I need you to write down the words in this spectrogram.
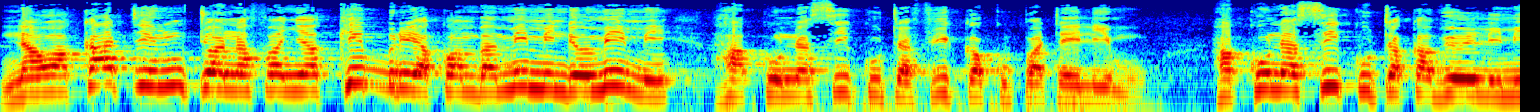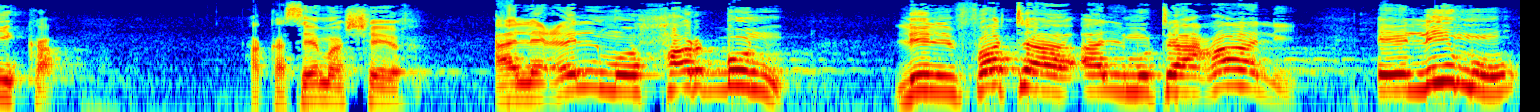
Na wakati mtu anafanya kibri ya kwamba mimi ndio mimi hakuna siku utafika kupata elimu. Hakuna siku utakavyoelimika. Akasema sheikh alilmu harbun lilfata almutaali elimu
